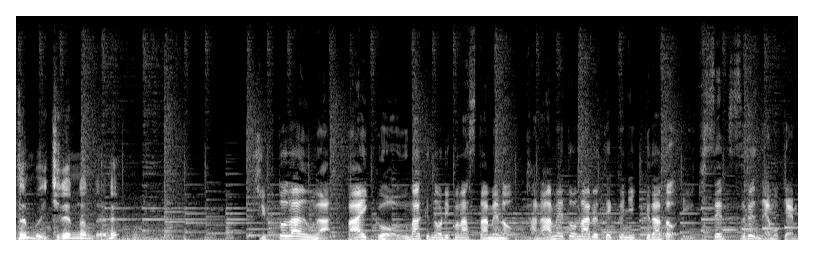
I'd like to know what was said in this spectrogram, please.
全部一連なんだよねシフトダウンはバイクをうまく乗りこなすための要となるテクニックだと力説するネモケン。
